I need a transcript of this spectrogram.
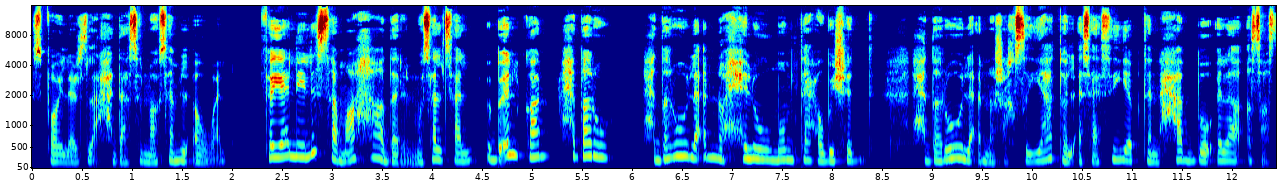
spoilers لأحداث الموسم الأول. فيلي لسه ما حاضر المسلسل بقلكن احضروه احضروه لأنه حلو وممتع وبشد. احضروه لأنه شخصياته الأساسية بتنحب إلى قصص.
